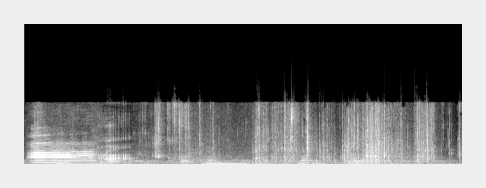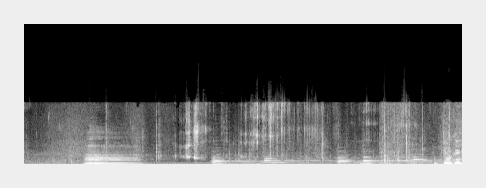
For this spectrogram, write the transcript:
啊，啊，不给，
